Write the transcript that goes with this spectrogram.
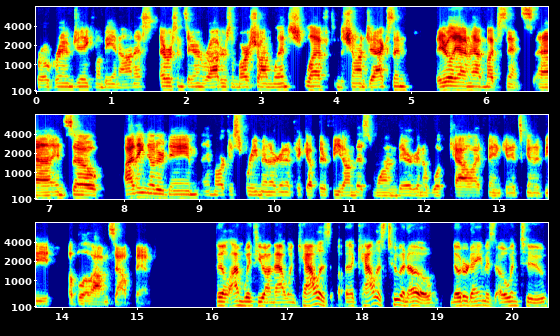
program, Jake. If I'm being honest, ever since Aaron Rodgers and Marshawn Lynch left and DeSean Jackson, they really haven't had much since. Uh, and so I think Notre Dame and Marcus Freeman are going to pick up their feet on this one. They're going to whoop Cal, I think, and it's going to be a blowout in South Bend. Phil, I'm with you on that one. Cal is uh, Cal is two and zero. Oh. Notre Dame is zero and two.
